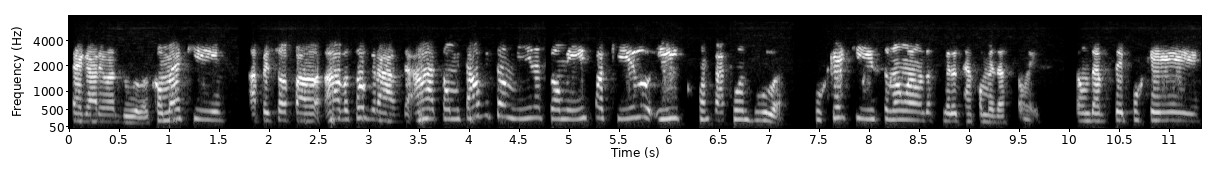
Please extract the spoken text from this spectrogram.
pegarem uma dula? Como é que a pessoa fala, ah, eu sou grávida, ah, tome tal vitamina, tome isso, aquilo e contrate uma dula? Por que que isso não é uma das primeiras recomendações? Então deve ser porque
